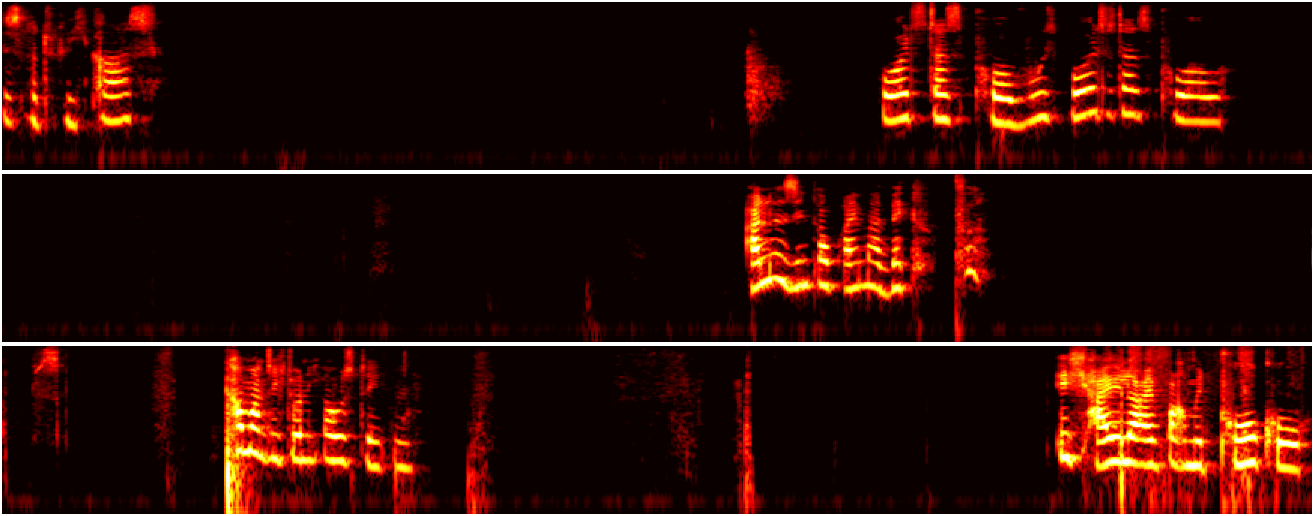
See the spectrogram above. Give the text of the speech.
Das ist natürlich krass. Ballstars Pro. Wo ist Ballstars Pro? Alle sind auf einmal weg. Puh. Das kann man sich doch nicht ausdenken. Ich heile einfach mit Poco.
